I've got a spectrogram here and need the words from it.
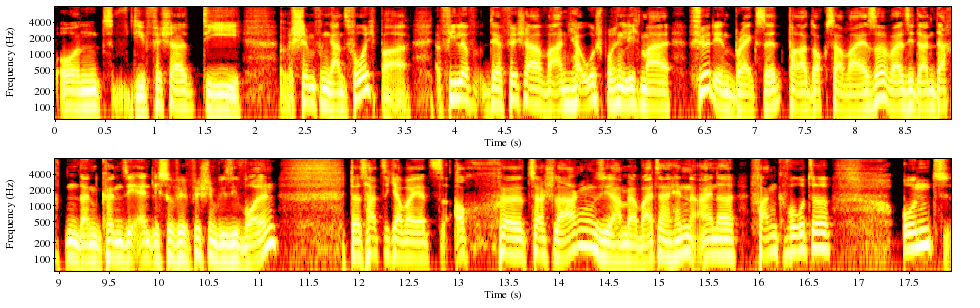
und die Fischer, die schimpfen ganz furchtbar. Viele der Fischer waren ja ursprünglich mal für den Brexit, paradoxerweise, weil sie dann dachten, dann können sie endlich so viel fischen, wie sie wollen. Das hat sich aber jetzt auch äh, zerschlagen. Sie haben ja weiterhin eine Fangquote. Und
